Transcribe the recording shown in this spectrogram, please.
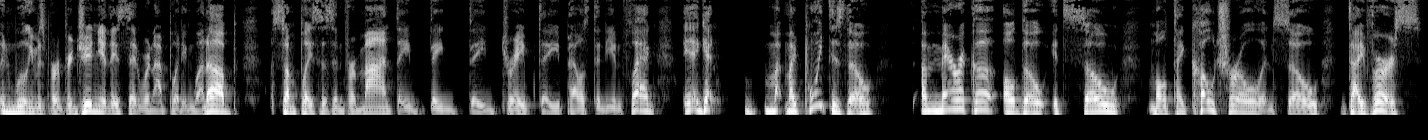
In Williamsburg, Virginia, they said we're not putting one up. Some places in Vermont, they they they draped a Palestinian flag. Again, my, my point is though, America, although it's so multicultural and so diverse,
